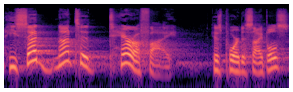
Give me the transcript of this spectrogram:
he said not to terrify his poor disciples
